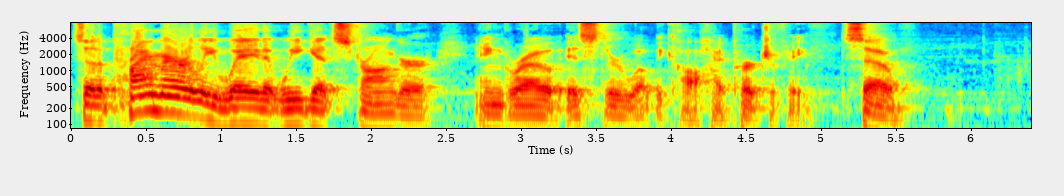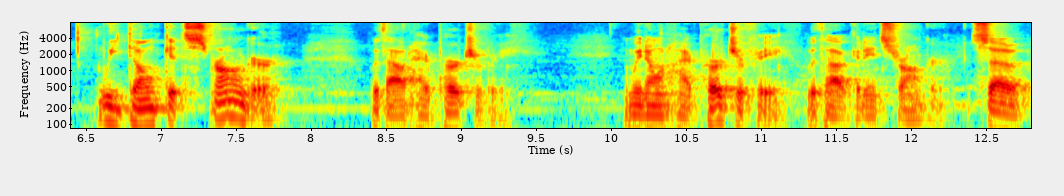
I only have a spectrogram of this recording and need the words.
So the primarily way that we get stronger and grow is through what we call hypertrophy. So we don't get stronger without hypertrophy and we don't hypertrophy without getting stronger. So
